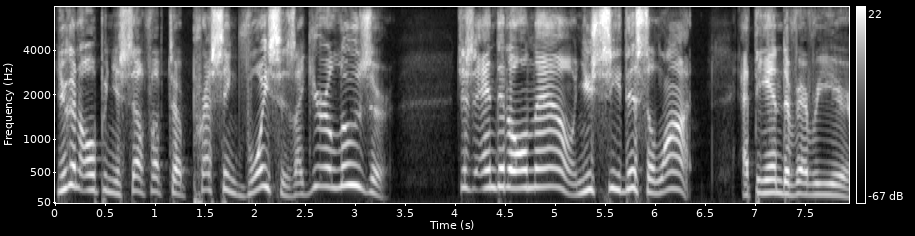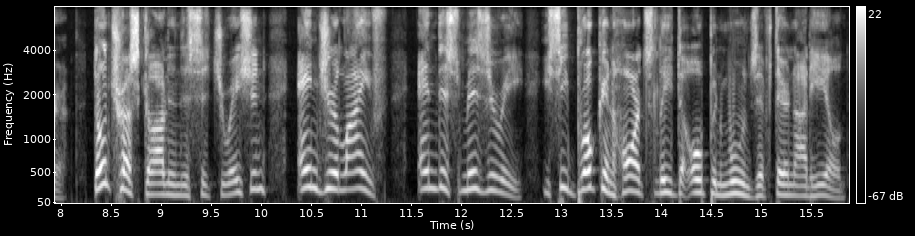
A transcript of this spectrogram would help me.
you're going to open yourself up to oppressing voices like you're a loser. Just end it all now. And you see this a lot at the end of every year. Don't trust God in this situation. End your life end this misery. You see, broken hearts lead to open wounds if they're not healed.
